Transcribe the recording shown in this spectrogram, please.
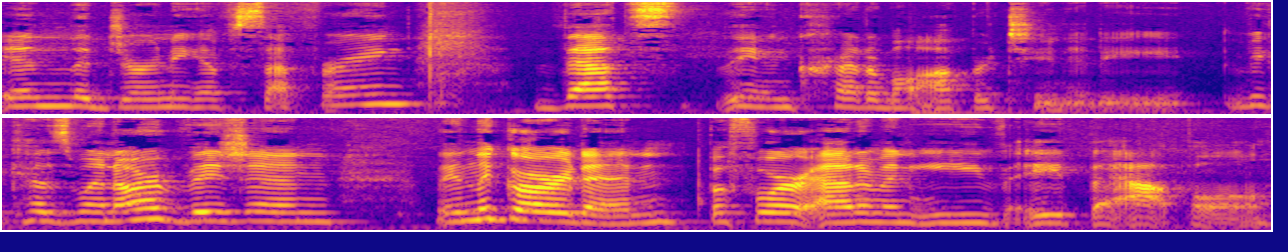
in the journey of suffering, that's the incredible opportunity. Because when our vision in the garden, before Adam and Eve ate the apple,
